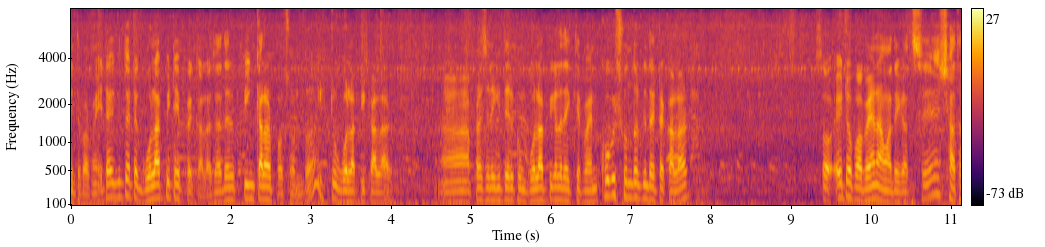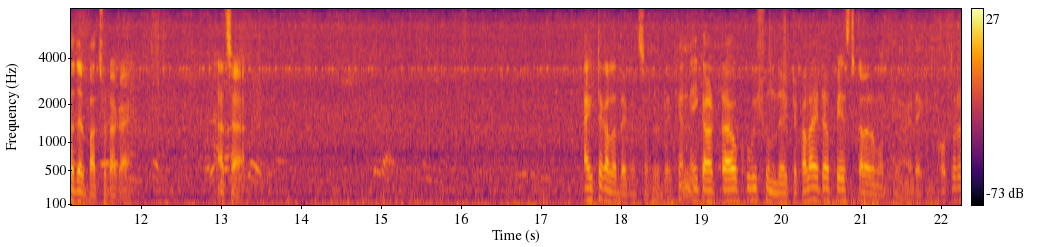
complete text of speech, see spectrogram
নিতে পারবেন। এটা কিন্তু একটা গোলাপি টাইপের কালার, যাদের পিঙ্ক কালার পছন্দ, একটু গোলাপি কালার। আপনারা চাইলে কিন্তু এরকম গোলাপি কালার দেখতে পারেন। খুবই সুন্দর কিন্তু একটা কালার। সো এটাও পাবেন আমাদের কাছে সাত হাজার পাঁচশো টাকায়। আচ্ছা আরেকটা কালার দেখাচ্ছে আপনি দেখেন। এই কালারটাও খুবই সুন্দর একটা কালার এটা পেস্ট কালারের মধ্যে দেখেন, কতটা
